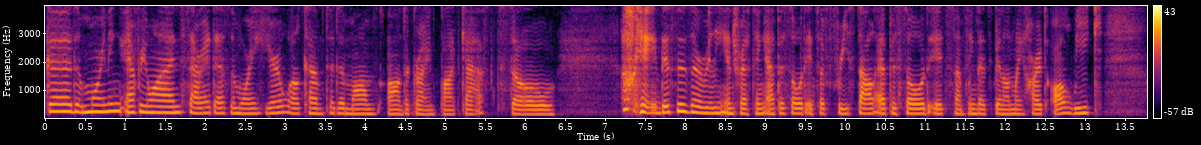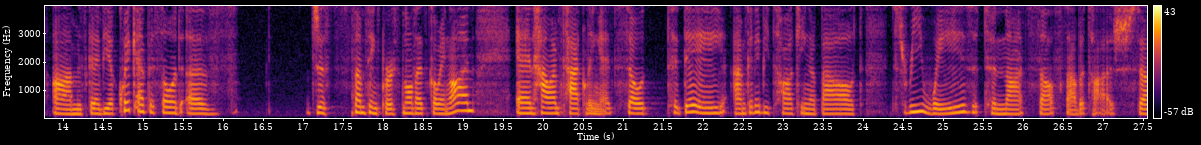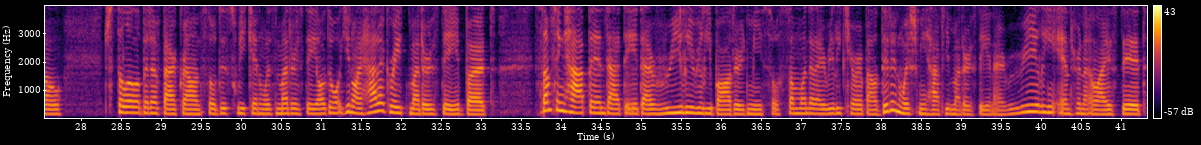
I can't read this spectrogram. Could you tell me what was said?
Good morning, everyone. Sarah Desamore here. Welcome to the Moms on the Grind podcast. So, okay, this is a really interesting episode. It's a freestyle episode. It's something that's been on my heart all week. Um, it's going to be a quick episode of just something personal that's going on and how I'm tackling it. So, today I'm going to be talking about three ways to not self sabotage. So, just a little bit of background. So this weekend was Mother's Day. Although, you know, I had a great Mother's Day, but something happened that day that really, really bothered me. So someone that I really care about didn't wish me happy Mother's Day and I really internalized it.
